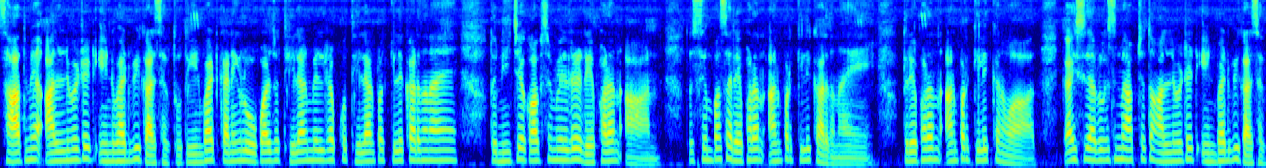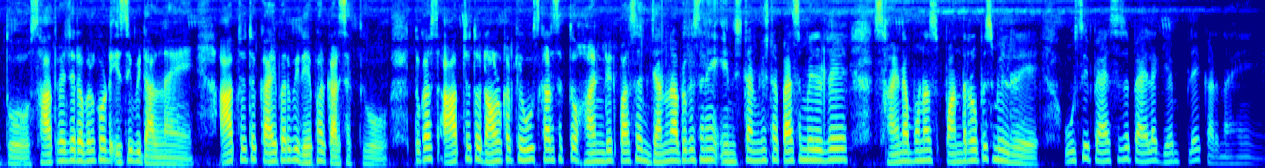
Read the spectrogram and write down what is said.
साथ में अनलिमिटेड इन्वाइट भी कर सकते हो। तो इन्वाइट करने के लिए ऊपर जो थीलर मिल रहा है, आपको थीलर पर क्लिक कर देना है। तो नीचे का ऑप्शन मिल रहा है रेफरन आन तो सिंपल सा रेफरन आन पर क्लिक कर देना है। तो रेफरन आन पर क्लिक करने बाद इस एप्लीकेशन में आप चाहते तो अनलिमिटेड इन्वाइट भी कर सकते हो। साथ में जो रेफर कोड इसी भी डालना है। आप चाहे तो कहीं पर भी रेफर कर सकते हो। तो बस आप चाहे तो डाउनलोड करके यूज़ कर सकते हो। हंड्रेड परसेंट जनरल एप्लीकेशन है। इंस्टा इंस्टेंट पैसे मिल रहे। साइन अप बोनस पंद्रह रुपीज़ मिल रहे। उसी पैसे से पहले गेम प्ले करना है।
